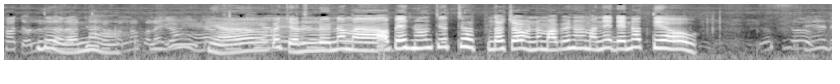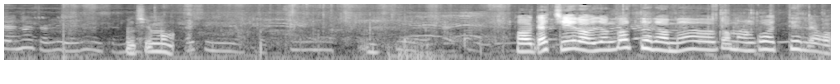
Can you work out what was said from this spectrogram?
cho chỗ Đưa là nào? nó còn lấy Dạ, có chỗ lừa nó mà ở bên nó tiêu tiêu đâu cho nó mà ở bên nó mà nét đến nó tiêu เดี๋ยวเดินน่าจะเรียนน่าจะ mình chỉ một ไอ้สิ่งนี้อยากปัดที่ ờ cái chị rồi, dân có tiền rồi, mẹ ơi, có mang qua tiền rồi.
